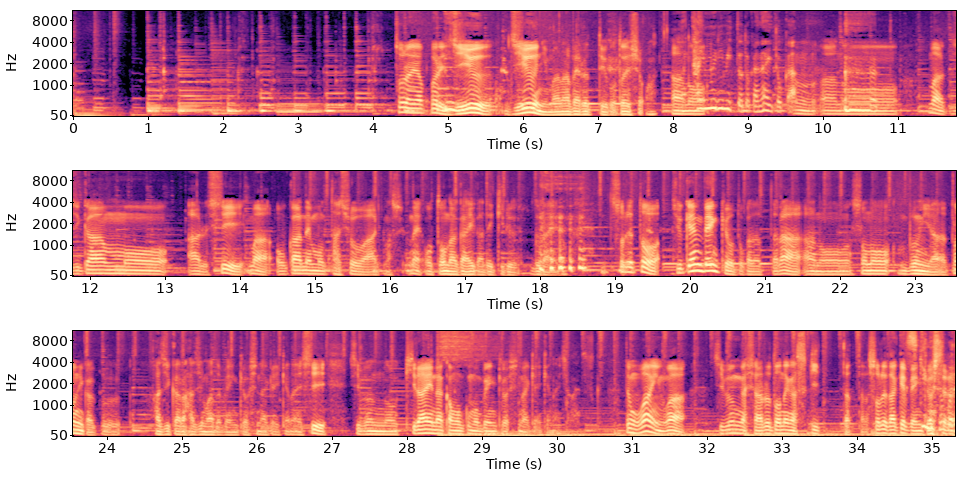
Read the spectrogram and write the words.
それはやっぱり自由、うん、自由に学べるっていうことでしょう。あのタイムリミットとかないとか。うん、あのー、まあ時間もあるし、まあお金も多少はありますよね。大人買いができるぐらいの。それと受験勉強とかだったらあのその分野とにかく端から端まで勉強しなきゃいけないし自分の嫌いな科目も勉強しなきゃいけないじゃないですか。でもワインは自分がシャルドネが好きだったらそれだけ勉強してる。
